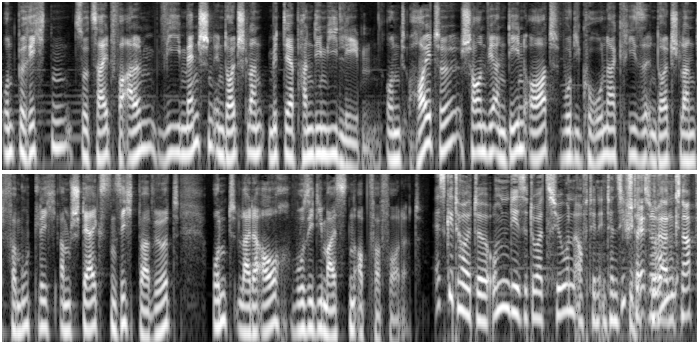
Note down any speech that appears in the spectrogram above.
und berichten zurzeit vor allem, wie Menschen in Deutschland mit der Pandemie leben. Und heute schauen wir an den Ort, wo die Corona-Krise in Deutschland vermutlich am stärksten sichtbar wird und leider auch, wo sie die meisten Opfer fordert. Es geht heute um die Situation auf den Intensivstationen. Die Betten werden knapp,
